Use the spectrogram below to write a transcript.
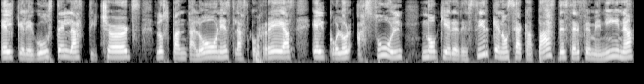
el que le gusten las t-shirts, los pantalones, las correas, el color azul, no quiere decir que no sea capaz de ser femenina,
